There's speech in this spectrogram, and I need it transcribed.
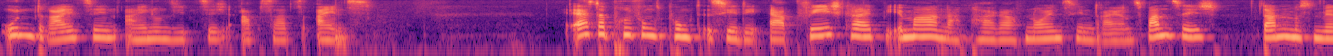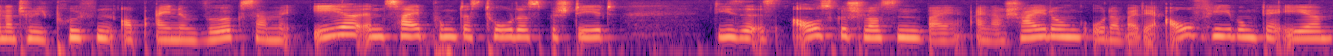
und 1371 Absatz 1. Erster Prüfungspunkt ist hier die Erbfähigkeit, wie immer nach 1923. Dann müssen wir natürlich prüfen, ob eine wirksame Ehe im Zeitpunkt des Todes besteht. Diese ist ausgeschlossen bei einer Scheidung oder bei der Aufhebung der Ehe.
